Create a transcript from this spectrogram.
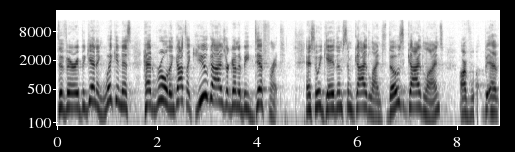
the very beginning. Wickedness had ruled, and God's like, You guys are going to be different. And so he gave them some guidelines. Those guidelines are what have,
